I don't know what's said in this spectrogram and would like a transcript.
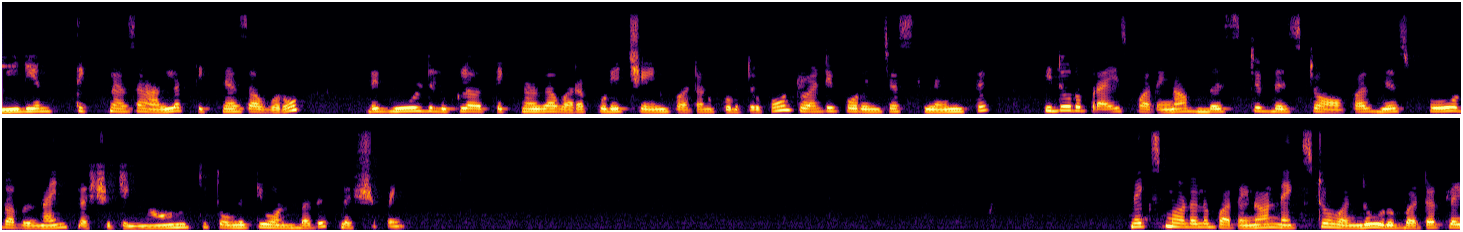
மீடியம் திக்னஸாக நல்ல திக்னஸாக வரும். அப்படியே கோல்டு லுக்கில் திக்னஸாக வரக்கூடிய செயின் பட்டன் கொடுத்துருக்கோம். டுவெண்ட்டி ஃபோர் இன்ச்சஸ் லென்த்து இதோட ப்ரைஸ் பார்த்தீங்கன்னா best best offer just four double nine plus shipping நானூற்றி தொண்ணூற்றி ஒன்பது ப்ளஸ் ஷிப்பிங் நெக்ஸ்ட் மாடலும் பார்த்தீங்கன்னா நெக்ஸ்ட்டு வந்து ஒரு பட்டர்ஃப்ளை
